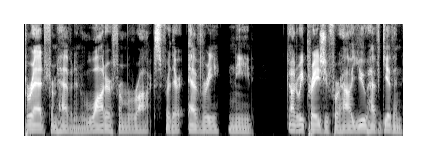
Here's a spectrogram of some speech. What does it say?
bread from heaven and water from rocks for their every need. God, we praise you for how you have given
